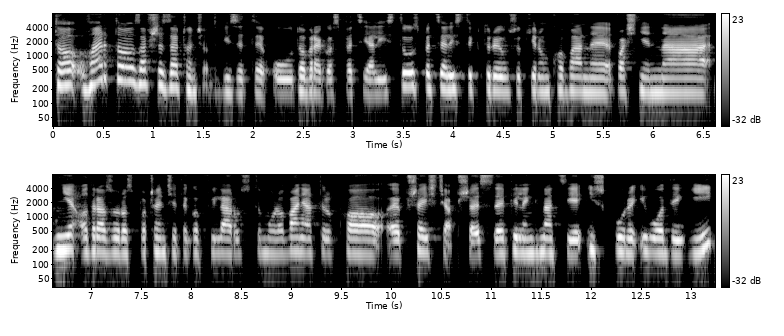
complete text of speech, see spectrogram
to warto zawsze zacząć od wizyty u dobrego specjalisty, specjalisty, który jest ukierunkowany właśnie na nie od razu rozpoczęcie tego filaru stymulowania, tylko e, przejścia przez pielęgnację i skóry, i łodygi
